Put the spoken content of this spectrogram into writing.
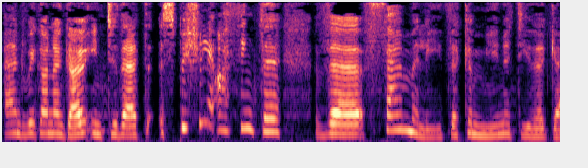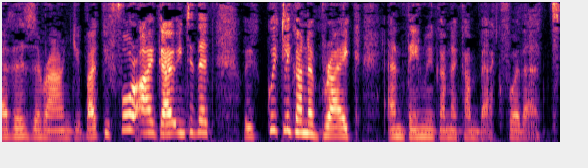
and we're going to go into that, especially I think the, the family, the community that gathers around you. But before I go into that, we're quickly going to break and then we're going to come back for that.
